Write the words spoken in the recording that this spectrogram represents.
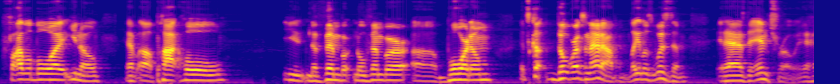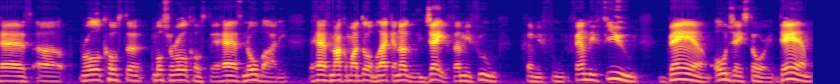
Flower Boy, you know, have uh, Pothole, November, November, uh, Boredom. It's dope records on that album. Laila's Wisdom. It has the intro. It has uh, roller coaster, emotional roller coaster. It has Nobody. It has Knock on My Door, Black and Ugly, Jay, Family Food, Family Food, Family Feud, Bam, OJ Story, Damn,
